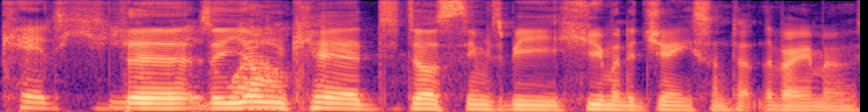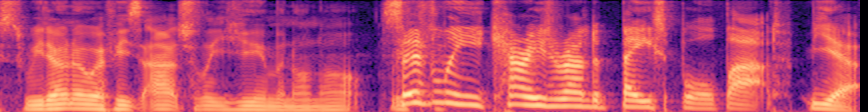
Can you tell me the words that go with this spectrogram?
kid human The the well? young kid does seem to be human adjacent at the very most. We don't know if he's actually human or not. Certainly, he carries around a baseball bat. Yeah.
